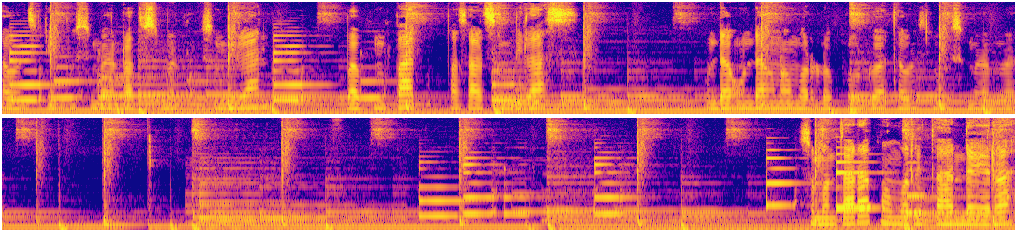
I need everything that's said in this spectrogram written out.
Tahun 1999 Bab 4 Pasal 11 Undang-Undang Nomor 22 Tahun 1999 Sementara pemerintahan daerah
